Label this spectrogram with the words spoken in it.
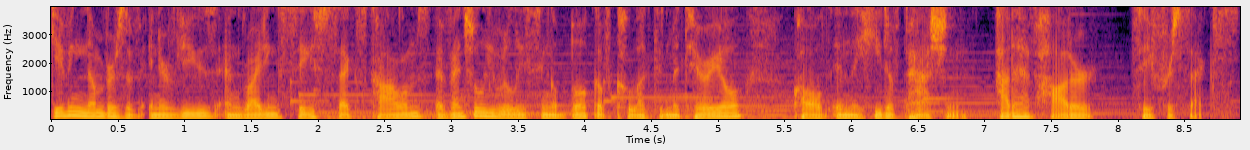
giving numbers of interviews and writing safe sex columns, eventually releasing a book of collected material called In the Heat of Passion How to Have Hotter, Safer Sex.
